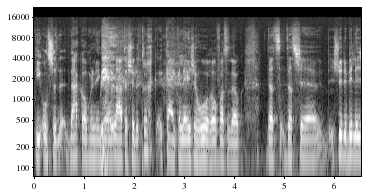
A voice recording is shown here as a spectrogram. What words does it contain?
die onze nakomelingen later zullen terugkijken, lezen, horen of wat dan ook. Dat, dat ze zullen willen,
